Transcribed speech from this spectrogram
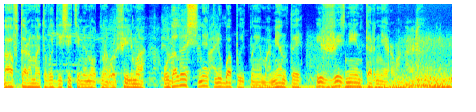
Авторам этого десятиминутного фильма удалось снять любопытные моменты из жизни интернированных.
